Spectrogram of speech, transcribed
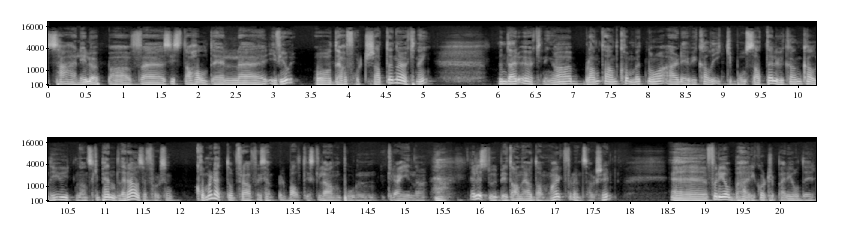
særlig i løpet av siste halvdel i fjor. Og det har fortsatt en økning. Men der økninga bl.a. kommet nå, er det vi kaller ikke-bosatte, eller vi kan kalle de utenlandske pendlere. altså folk som kommer nettopp fra f.eks. baltiske land, Polen, Ukraina, ja. eller Storbritannia og Danmark, for den saks skyld, eh, for å jobbe her i kortere perioder.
